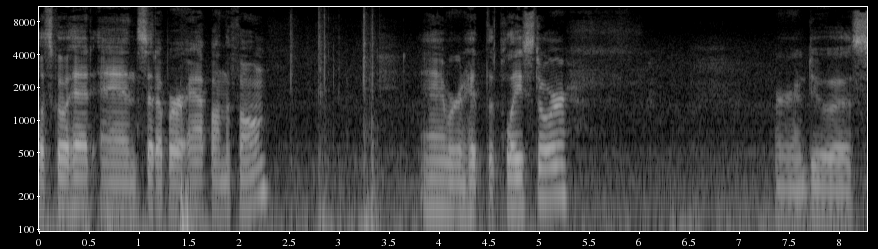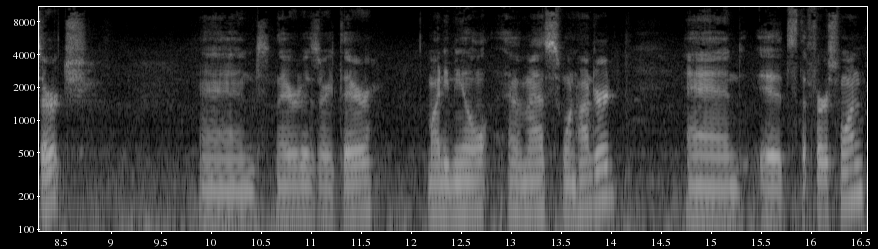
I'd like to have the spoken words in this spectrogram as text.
let's go ahead and set up our app on the phone. And we're gonna hit the Play Store. We're gonna do a search. And there it is right there. Mighty Mule MS 100. And it's the first one.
